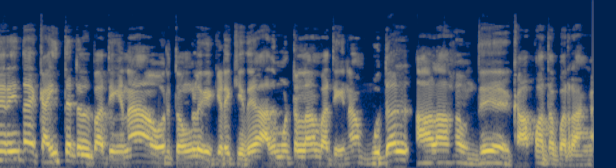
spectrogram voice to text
நிறைந்த கைத்தட்டல் பார்த்தீங்கன்னா ஒருத்தவங்களுக்கு கிடைக்குது. அது மட்டும் இல்லாமல் பார்த்தீங்கன்னா முதல் ஆளாக வந்து காப்பாற்றப்படுறாங்க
